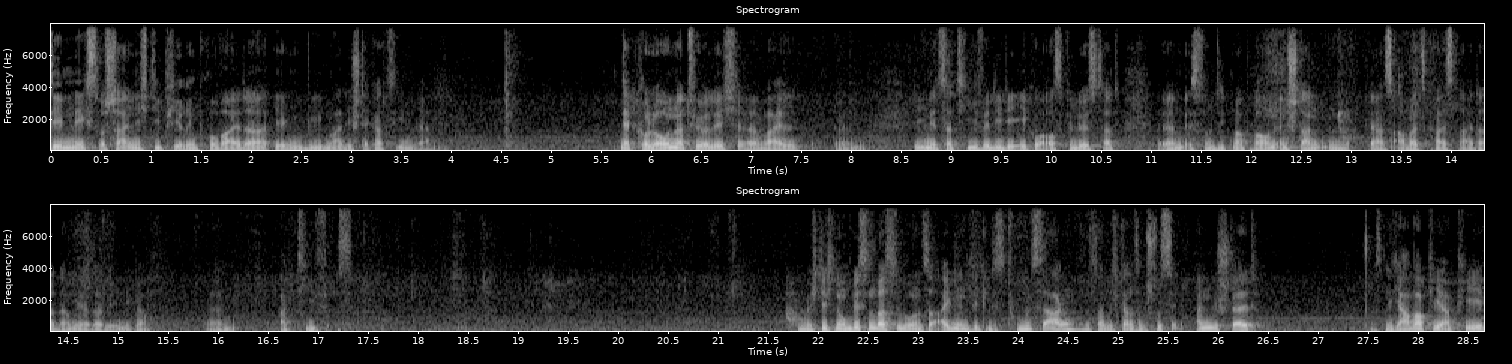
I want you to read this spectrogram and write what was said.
demnächst wahrscheinlich die Peering-Provider irgendwie mal die Stecker ziehen werden. NetCologne natürlich, äh, weil ähm, die Initiative, die die ECO ausgelöst hat, ähm, ist von Dietmar Braun entstanden, der als Arbeitskreisleiter da mehr oder weniger ähm, aktiv ist. Dann möchte ich noch ein bisschen was über unser eigenentwickeltes Tool sagen. Das habe ich ganz am Schluss angestellt. Das ist eine Java PHP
